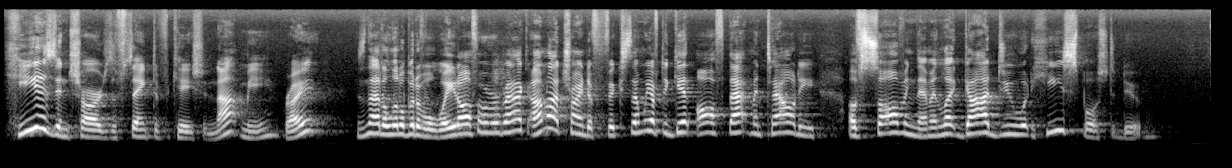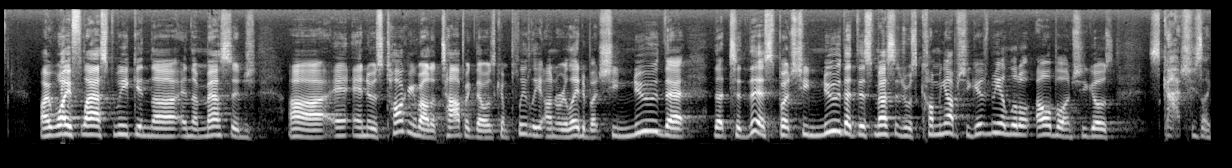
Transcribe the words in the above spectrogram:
He is in charge of sanctification, not me, right? Isn't that a little bit of a weight off of our back? I'm not trying to fix them. We have to get off that mentality of solving them and let God do what He's supposed to do. My wife last week in the, in the message, uh, and, and, it was talking about a topic that was completely unrelated, but she knew that, that to this, but she knew that this message was coming up. She gives me a little elbow and she goes, Scott, she's like,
